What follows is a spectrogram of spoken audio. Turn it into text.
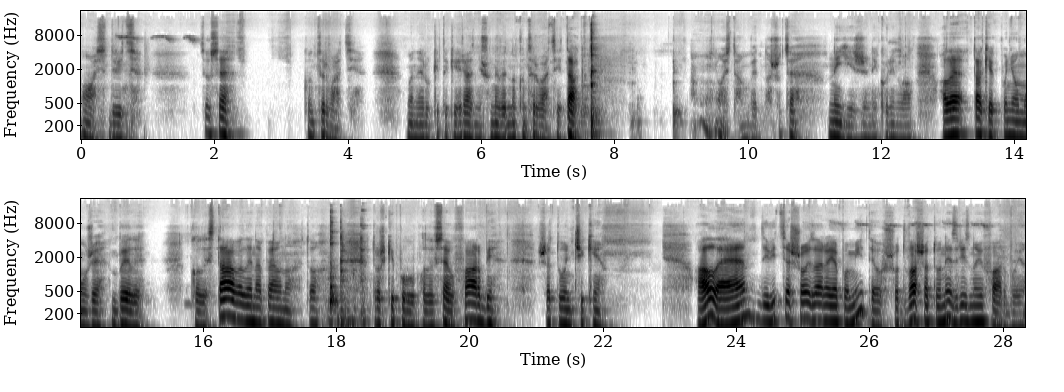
Ось, дивіться. Це все консервація. У мене руки такі грязні, що не видно консервації. Так. Ось там видно, що це не їжджений колінвал. Але так як по ньому вже били, коли ставили, напевно, то трошки погупали. Все у фарбі, шатунчики. Але дивіться, що зараз я помітив, що два шатуни з різною фарбою.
